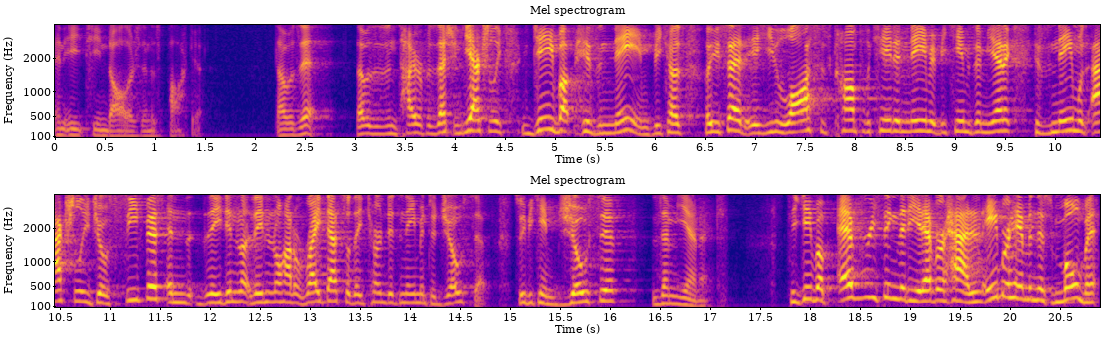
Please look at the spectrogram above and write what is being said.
and $18 in his pocket. That was it. That was his entire possession. He actually gave up his name because, like you said, he lost his complicated name. It became Zemyanik. His name was actually Josephus, and they didn't, they didn't know how to write that, so they turned his name into Joseph. So he became Joseph Zemyanik. He gave up everything that he had ever had. And Abraham, in this moment,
